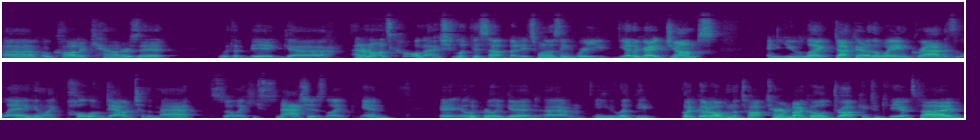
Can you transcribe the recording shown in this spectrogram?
Um, Okada counters it with a big. Uh, I don't know what it's called. I should look this up, but it's one of those things where you the other guy jumps and you like duck out of the way and grab his leg and like pull him down to the mat. So like he smashes like in. It, it looked really good. Um, he lift he put Goto up on the top turnbuckle, drop kicked him to the outside.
